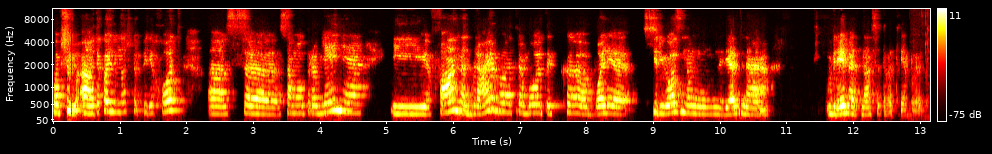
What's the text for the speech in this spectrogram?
В общем, а, такой немножко переход а, с самоуправления и фана, драйва от работы к более серьезному, наверное, время от нас этого требует.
